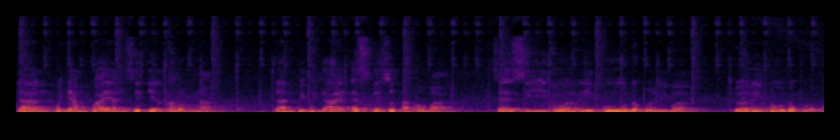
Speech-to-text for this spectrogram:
dan penyampaian sijil tahun 6 dan PPKI SK Sultan Omar sesi 2025-2026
